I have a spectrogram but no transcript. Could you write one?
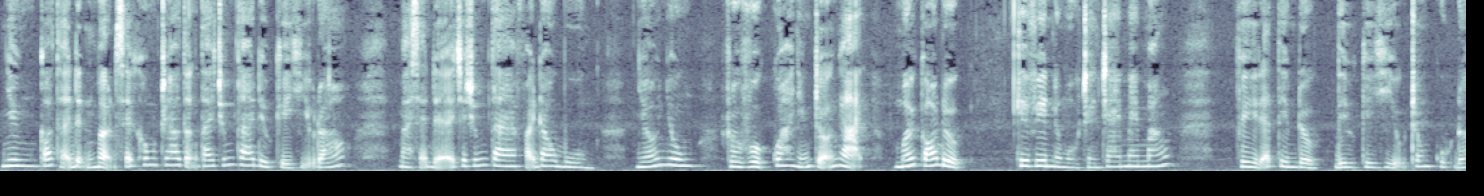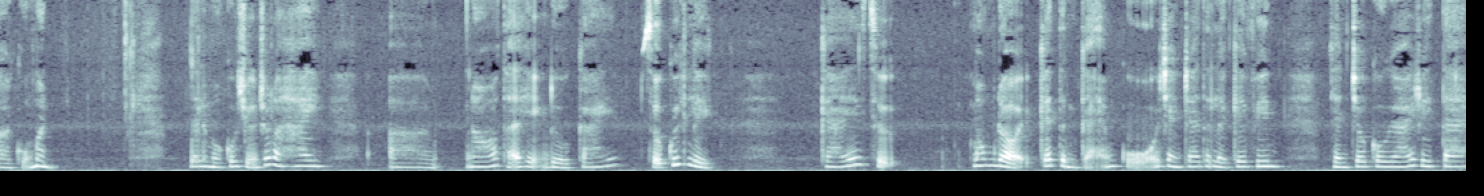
nhưng có thể định mệnh sẽ không trao tận tay chúng ta điều kỳ diệu đó, mà sẽ để cho chúng ta phải đau buồn, nhớ nhung rồi vượt qua những trở ngại mới có được. Kevin là một chàng trai may mắn vì đã tìm được điều kỳ diệu trong cuộc đời của mình. Đây là một câu chuyện rất là hay. À, nó thể hiện được cái sự quyết liệt cái sự mong đợi cái tình cảm của chàng trai tên là Kevin dành cho cô gái Rita.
